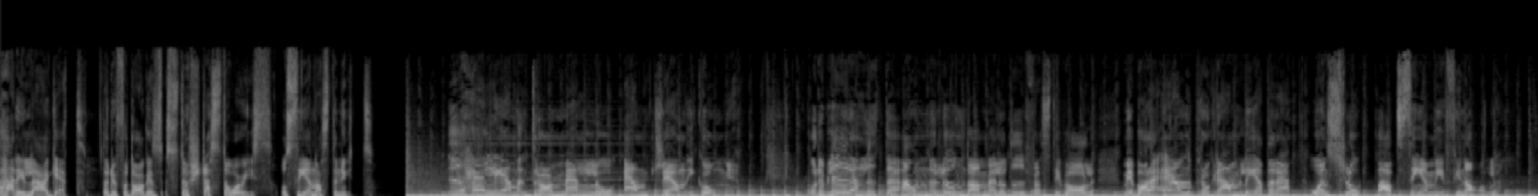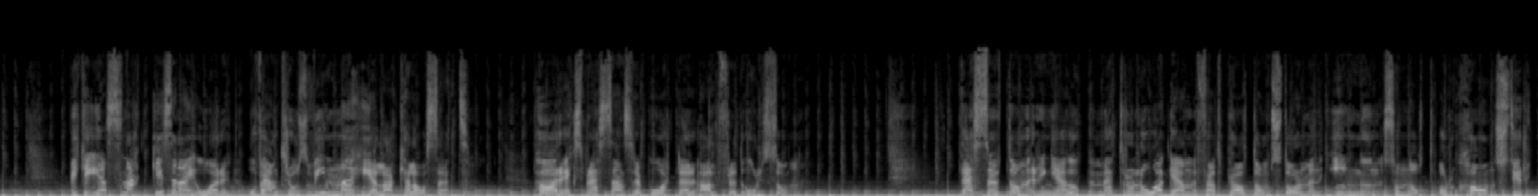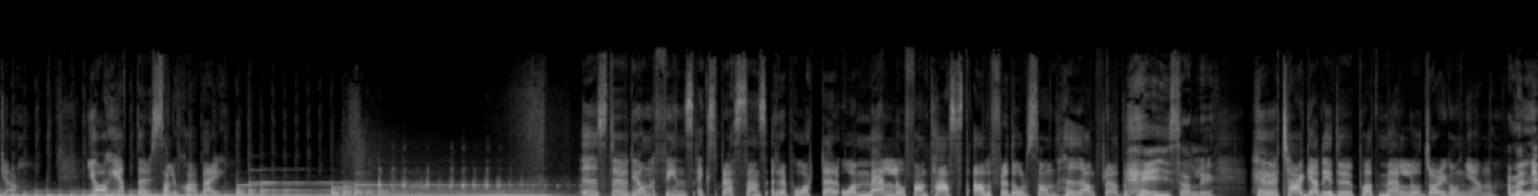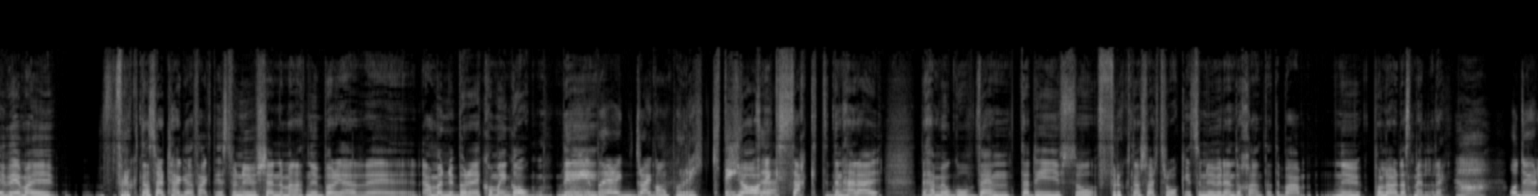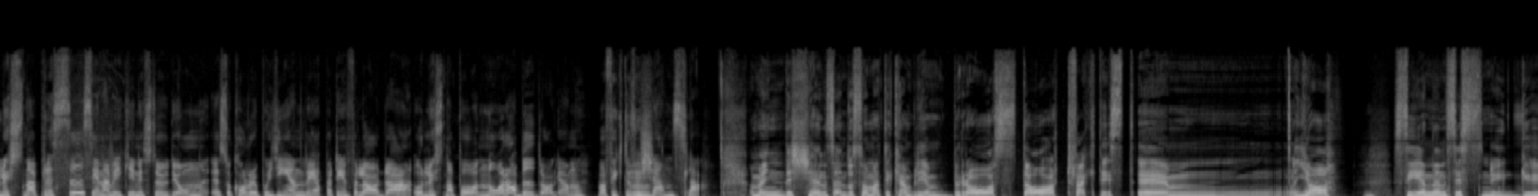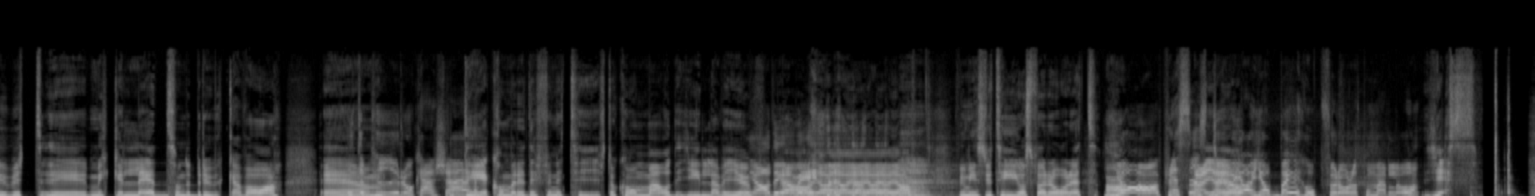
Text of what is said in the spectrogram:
Det här är Läget, där du får dagens största stories och senaste nytt. I helgen drar Mello äntligen igång. Och det blir en lite annorlunda melodifestival med bara en programledare och en slopad semifinal. Vilka är snackisarna i år och vem tros vinna hela kalaset? Hör Expressens reporter Alfred Olsson. Dessutom ringer jag upp meteorologen för att prata om stormen Ingun som nått orkanstyrka. Jag heter Sally Sjöberg. I studion finns Expressens reporter och mellofantast Alfred Olsson. Hej Alfred! Hej Sally! Hur taggad är du på att Mello drar igång igen? Ja, men nu är man ju fruktansvärt taggad faktiskt. För nu känner man att nu börjar, eh, ja, men nu börjar det komma igång. Det nu börjar dra igång på riktigt. Ja, exakt. Den här, det här med att gå och vänta, det är ju så fruktansvärt tråkigt. Så nu är det ändå skönt att det bara, nu på lördag smäller det. Och du lyssnar precis innan vi gick in i studion eh, så kollade du på genrepet inför lördag och lyssnade på några av bidragen. Vad fick du för mm. känsla? Ja, men det känns ändå som att det kan bli en bra start faktiskt. Ehm, ja, Scenen ser snygg ut, mycket LED som det brukar vara. Lite ehm, pyro kanske? Det kommer det definitivt att komma och det gillar vi ju. Ja, det gör ja, vi. Ja, ja, ja, ja, ja. Vi minns ju Teos förra året. Ja, ja precis. Du och jag jobbade ihop förra året på Mello. Yes.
